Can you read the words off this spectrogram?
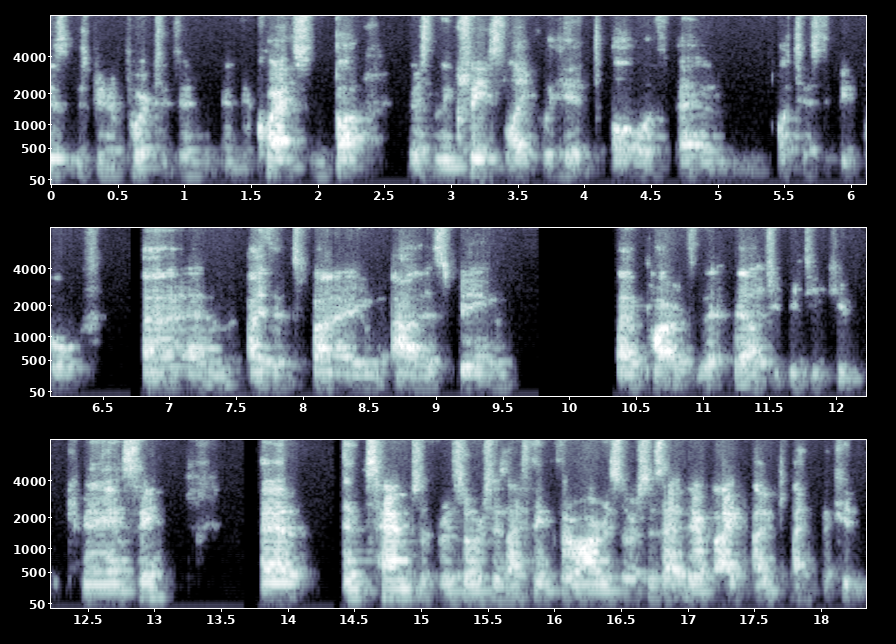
as has been reported in, in the question, but there's an increased likelihood of um, autistic people um, identifying as being uh, part of the, the LGBTQ community. Uh, in terms of resources, I think there are resources out there, but I, I, I couldn't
